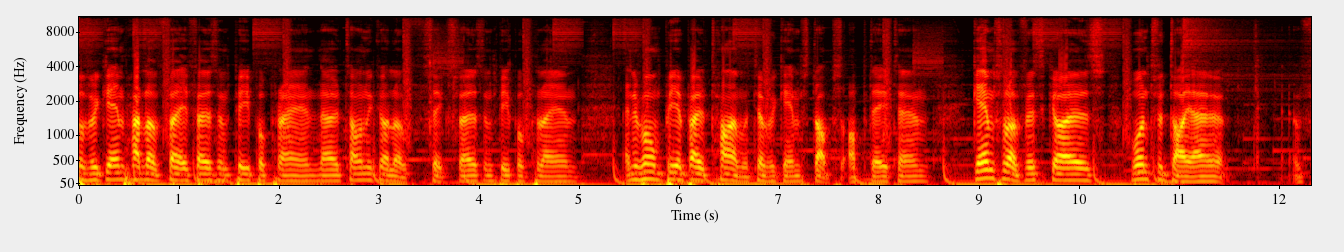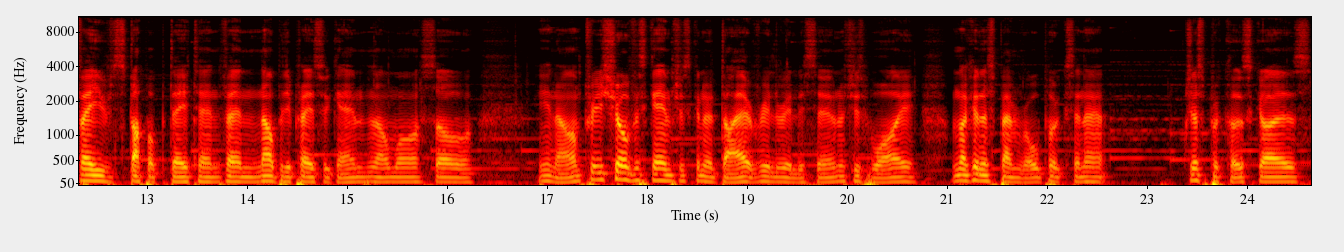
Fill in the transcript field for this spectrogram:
but the game had like 30,000 people playing. Now it's only got like 6,000 people playing, and it won't be about time until the game stops updating. Games like this, guys, once they die out, they stop updating, then nobody plays the game no more. So, you know, I'm pretty sure this game's just gonna die out really, really soon, which is why I'm not gonna spend Robux in it. Just because, guys,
